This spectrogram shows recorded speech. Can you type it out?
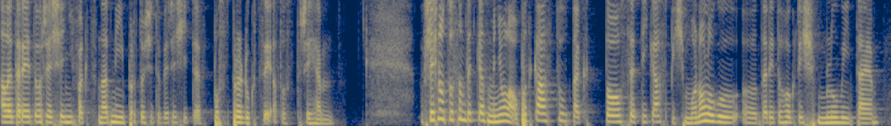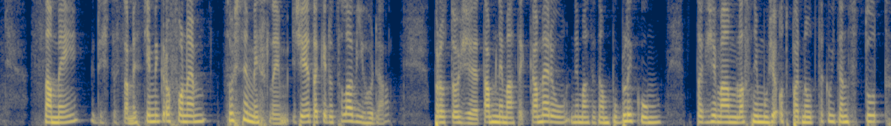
Ale tady je to řešení fakt snadný, protože to vyřešíte v postprodukci a to střihem. Všechno, co jsem teďka zmiňovala o podcastu, tak to se týká spíš monologu, eh, tedy toho, když mluvíte sami, když jste sami s tím mikrofonem, což si myslím, že je taky docela výhoda, protože tam nemáte kameru, nemáte tam publikum, takže vám vlastně může odpadnout takový ten stud,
